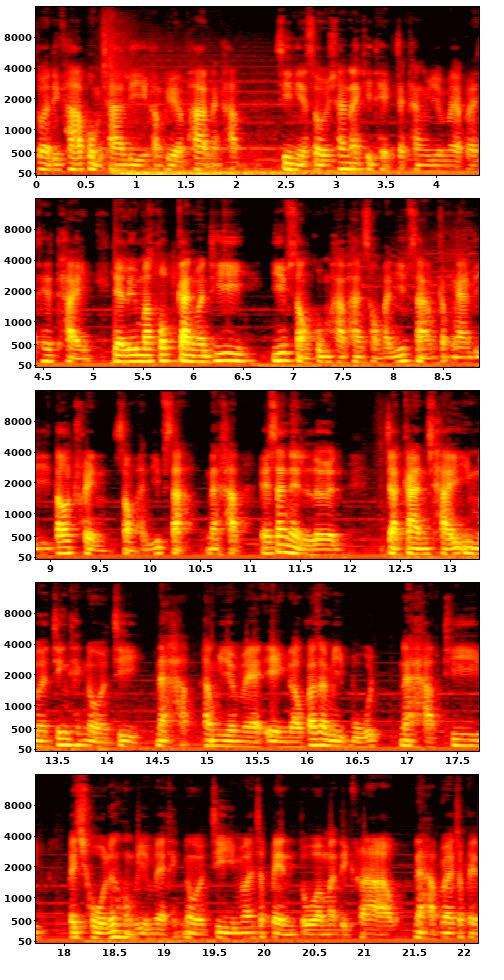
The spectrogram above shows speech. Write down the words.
สวัสดีครับ ผมชาลีคำเพิรภาพนะครับ Senior Solution Architect จากทาง VMware ประเทศไทย อย่าลืมมาพบกันวันที่ 22 กุมภาพันธ์ 2023 กับงาน Digital Trend 2023 นะครับ Lesson and Learn จากการใช้ Emerging Technology นะครับ ทาง VMware เองเราก็จะมีบูธนะครับที่ไปโชว์เรื่องของ VMware Technology ไม่ว่าจะเป็นตัว Multi Cloud นะครับไม่ว่าจะเป็น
